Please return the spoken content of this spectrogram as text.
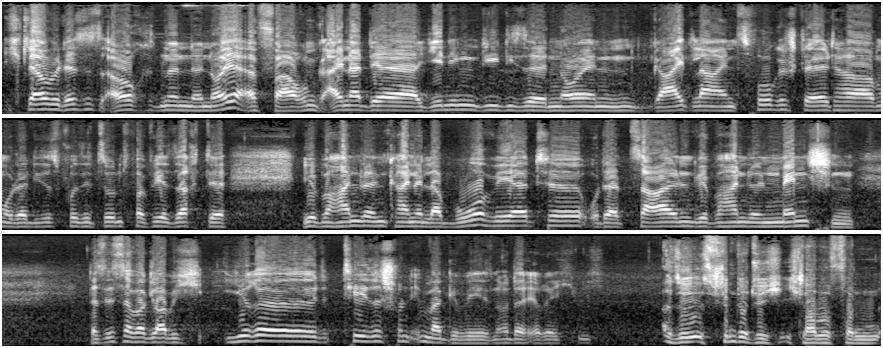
Ich glaube, das ist auch eine neue Erfahrung. Einer derjenigen, die diese neuen Guidelines vorgestellt haben oder dieses Positionspapier sagte, wir behandeln keine Laborwerte oder Zahlen, wir behandeln Menschen. Das ist aber, glaube ich, Ihre These schon immer gewesen, oder irre ich mich? Also es stimmt natürlich, ich glaube, von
